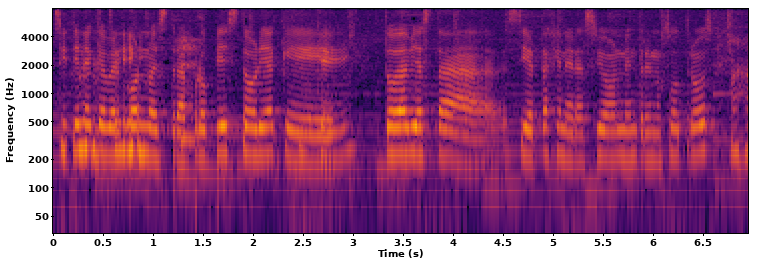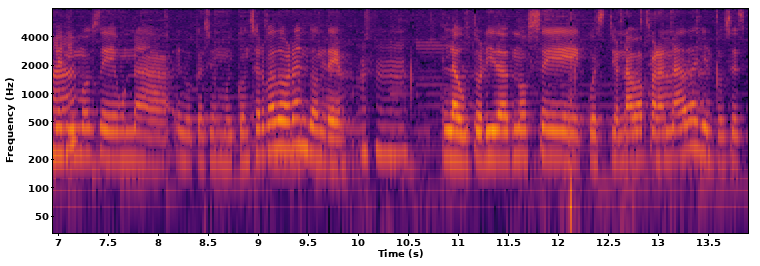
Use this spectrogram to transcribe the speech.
sí tiene que ver con nuestra propia historia que todavía está cierta generación entre nosotros. Venimos de una educación muy conservadora en donde la autoridad no se cuestionaba para nada y entonces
